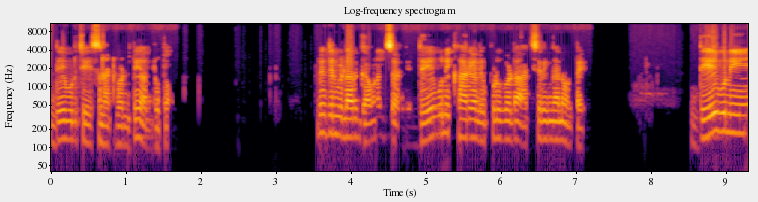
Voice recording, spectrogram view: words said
దేవుడు చేసినటువంటి అద్భుతం. ప్రీతిని బిడ్డారు గమనించండి. దేవుని కార్యాలు ఎప్పుడు కూడా ఆశ్చర్యంగానే ఉంటాయి. దేవుని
